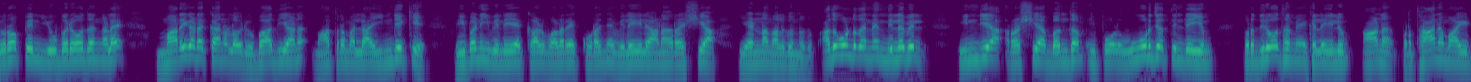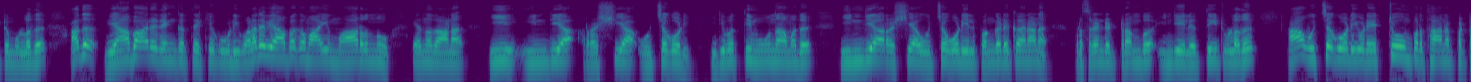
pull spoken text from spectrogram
യൂറോപ്യൻ ഉപരോധങ്ങളെ മറികടക്കാനുള്ള ഒരു ഉപാധിയാണ്. മാത്രമല്ല ഇന്ത്യയ്ക്ക് വിപണി വിലയേക്കാൾ വളരെ കുറഞ്ഞ വിലയിലാണ് റഷ്യ എണ്ണ നൽകുന്നത്. അതുകൊണ്ട് തന്നെ നിലവിൽ ഇന്ത്യ റഷ്യ ബന്ധം ഇപ്പോൾ ഊർജത്തിന്റെയും പ്രതിരോധ മേഖലയിലും ആണ് പ്രധാനമായിട്ടും ഉള്ളത് അത് വ്യാപാര രംഗത്തേക്ക് കൂടി വളരെ വ്യാപകമായി മാറുന്നു എന്നതാണ് ഈ ഇന്ത്യ റഷ്യ ഉച്ചകോടി. ഇരുപത്തി മൂന്നാമത് ഇന്ത്യ റഷ്യ ഉച്ചകോടിയിൽ പങ്കെടുക്കാനാണ് പ്രസിഡന്റ് ട്രംപ് ഇന്ത്യയിൽ എത്തിയിട്ടുള്ളത്. ആ ഉച്ചകോടിയുടെ ഏറ്റവും പ്രധാനപ്പെട്ട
